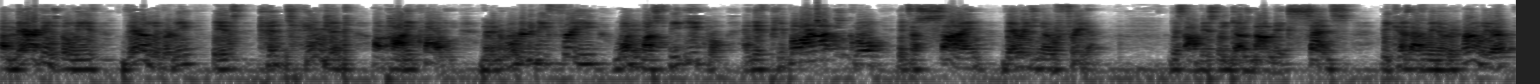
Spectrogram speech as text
Americans believe their liberty is contingent upon equality. That in order to be free, one must be equal. And if people are not equal, it's a sign there is no freedom. This obviously does not make sense because as we noted earlier,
